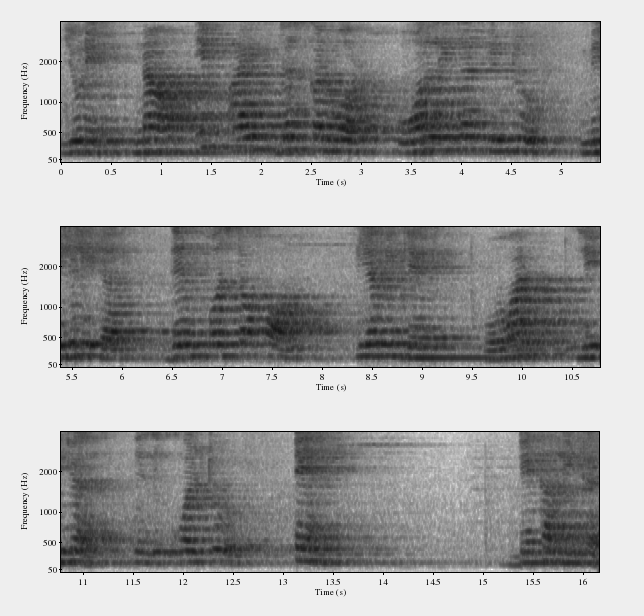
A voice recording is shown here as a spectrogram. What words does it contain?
unit. Now if I just convert 1 liter into milliliter then first of all here we get 1 liter is equal to 10 decaliter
